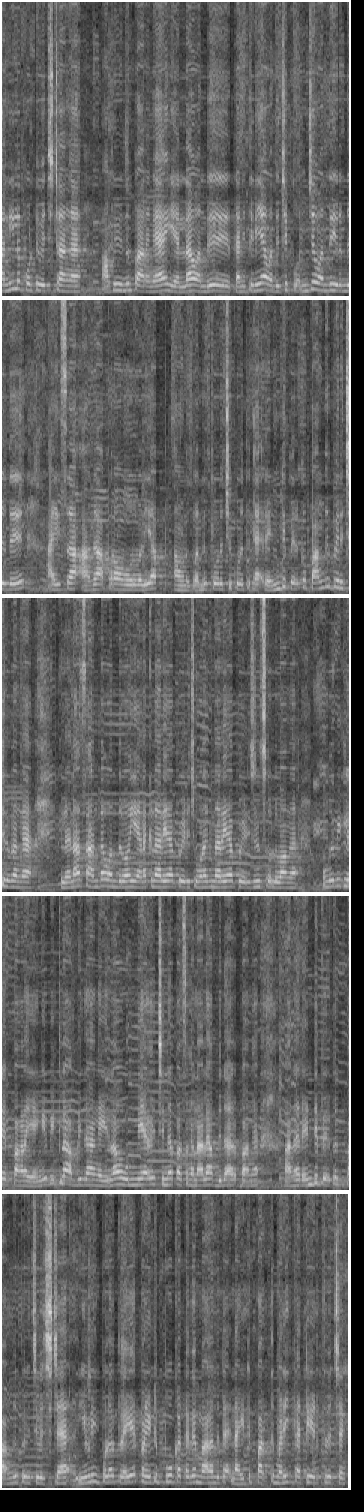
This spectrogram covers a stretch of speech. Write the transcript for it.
தண்ணியில் போட்டு வச்சுட்டாங்க. அப்படி பாருங்கள் எல்லாம் வந்து தனித்தனியாக வந்துச்சு. கொஞ்சம் வந்து இருந்தது. ஐஸா அது அப்புறம் ஒரு வழியாக அவனுக்கு வந்து பொறிச்சு கொடுத்துட்டேன். ரெண்டு பேருக்கும் பங்கு பிரிச்சிருவேங்க. இல்லைனா சண்டை வந்துடும் எனக்கு நிறையா போயிடுச்சு உனக்கு நிறையா போயிடுச்சுன்னு சொல்லுவாங்க. உங்கள் வீட்டில் இருப்பாங்களா? எங்கள் வீட்டில் அப்படிதாங்க. இதெல்லாம் உண்மையாகவே சின்ன பசங்கனாலே அப்படி தான் இருப்பாங்க. ஆனால் ரெண்டு பேருக்கும் பங்கு பிரித்து வச்சுட்டேன். ஈவினிங் போல் ப்ரேயர் பண்ணிவிட்டு பூ கட்டவே மறந்துட்டேன். நைட்டு பத்து மணிக்கு கட்டி எடுத்து வச்சேன்.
